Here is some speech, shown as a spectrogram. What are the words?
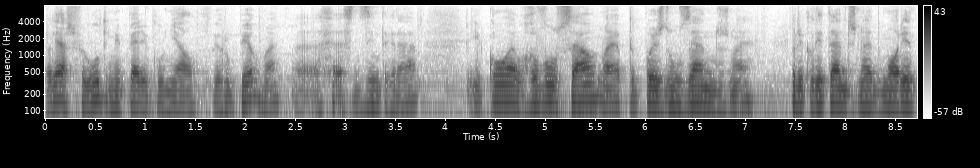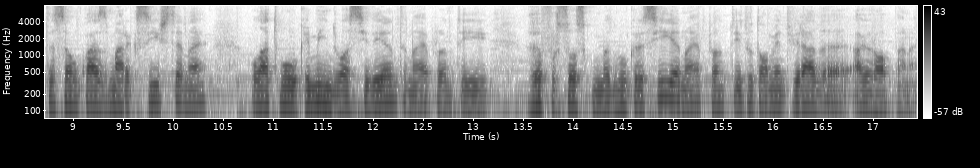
Aliás, foi o último império colonial europeu não é? a, se desintegrar e com a revolução, não é? depois de uns anos não é? periclitantes não é? de uma orientação quase marxista, não é? lá tomou o caminho do Ocidente não é? Pronto, e reforçou-se como uma democracia não é? Pronto, e totalmente virada à Europa. Não é?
